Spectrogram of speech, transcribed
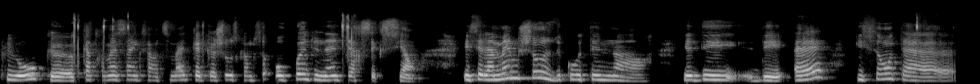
plus haut que 85 cm, quelque chose comme ça, au point d'une intersection. Et c'est la même chose du côté nord. Il y a des, haies qui sont à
